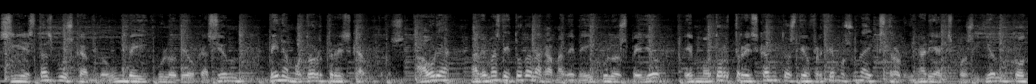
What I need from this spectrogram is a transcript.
Si estás buscando un vehículo de ocasión, ven a Motor Tres Cantos. Ahora, además de toda la gama de vehículos Peugeot, en Motor Tres Cantos te ofrecemos una extraordinaria exposición con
